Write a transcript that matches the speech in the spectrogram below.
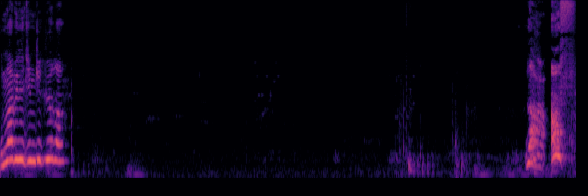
Bunlar beni cimcikiyor lan. La of!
